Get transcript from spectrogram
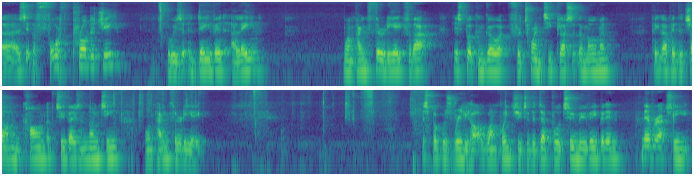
uh, is it the fourth prodigy, who is David Alleyne. £1.38 for that. This book can go up for 20 plus at the moment. Picked up at the Cheltenham Con of 2019, £1.38. This book was really hot at one point due to the Deadpool 2 movie, but it never actually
